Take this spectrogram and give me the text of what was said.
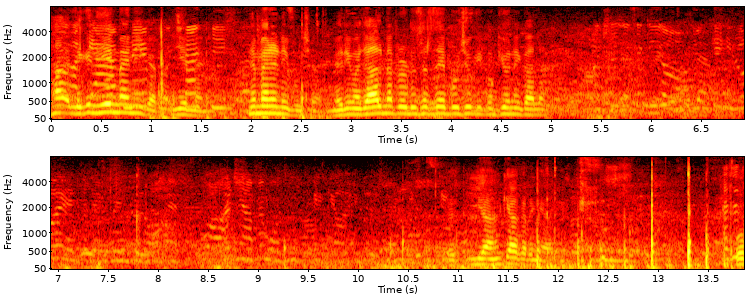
हाँ लेकिन ये मैं नहीं कर रहा ये मैं नहीं मैंने नहीं पूछा। मेरी मजाल मैं प्रोड्यूसर से पूछूँ कि को क्यों निकाला। यहाँ क्या करेंगे आगे? अच्छा वो तो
